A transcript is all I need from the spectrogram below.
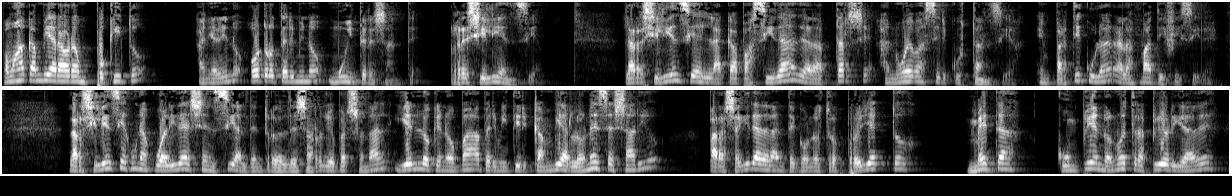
Vamos a cambiar ahora un poquito añadiendo otro término muy interesante, resiliencia. La resiliencia es la capacidad de adaptarse a nuevas circunstancias, en particular a las más difíciles. La resiliencia es una cualidad esencial dentro del desarrollo personal y es lo que nos va a permitir cambiar lo necesario para seguir adelante con nuestros proyectos, metas, cumpliendo nuestras prioridades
